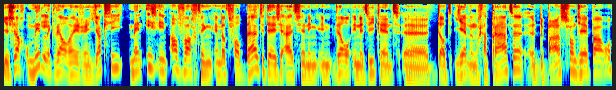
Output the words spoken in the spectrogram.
Je zag onmiddellijk wel weer een reactie. Men is in afwachting, en dat valt buiten deze uitzending, in, wel in het weekend, uh, dat Yellen gaat praten, uh, de baas van Jay Powell.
